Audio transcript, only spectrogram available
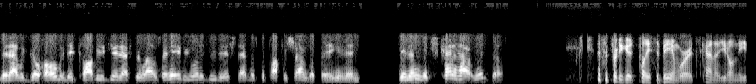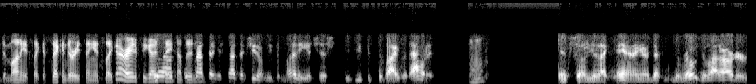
Then I would go home, and they'd call me again after a while and say, hey, we want to do this. That was the Papa Shango thing. And then, you know, that's kind of how it went, though. That's a pretty good place to be in, where it's kind of you don't need the money. It's like a secondary thing. It's like, all right, if you guys Well, say it's something, not that it's not that you don't need the money. It's just you, you could survive without it. Mhm. And so you're like, man, you know, that, the road's a lot harder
